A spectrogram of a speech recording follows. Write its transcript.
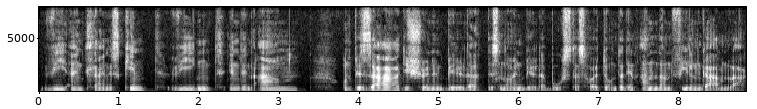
wie ein kleines Kind wiegend in den Armen und besah die schönen Bilder des neuen Bilderbuchs, das heute unter den anderen vielen Gaben lag.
